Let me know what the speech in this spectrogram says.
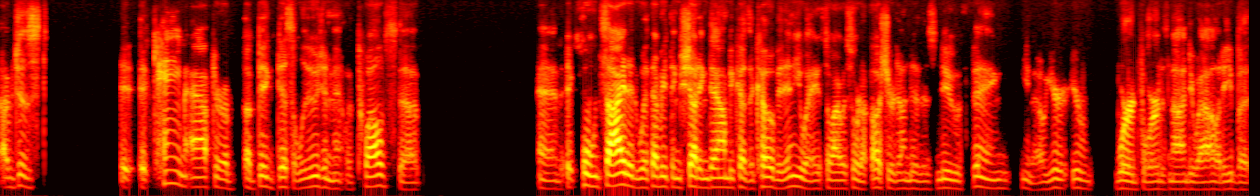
I've just it, it came after a, a big disillusionment with 12 step and it coincided with everything shutting down because of covid anyway so i was sort of ushered under this new thing you know your your word for it is non-duality but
